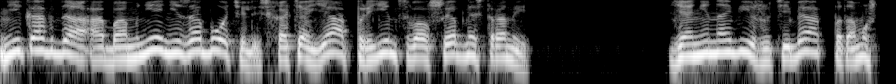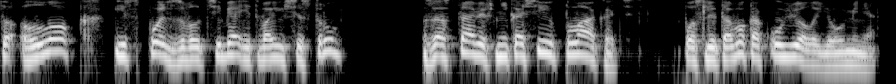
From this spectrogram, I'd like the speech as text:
никогда обо мне не заботились, хотя я принц волшебной страны. Я ненавижу тебя, потому что Лок использовал тебя и твою сестру, заставив Никосию плакать после того, как увел ее у меня.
